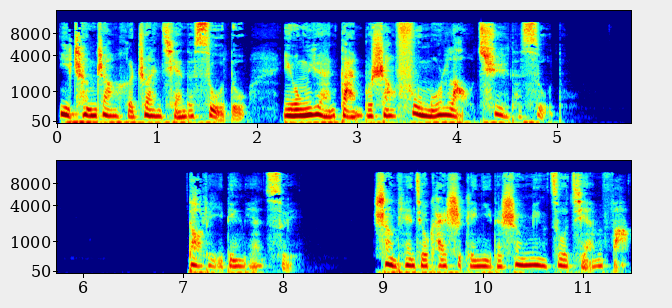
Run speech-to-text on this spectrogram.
你成长和赚钱的速度，永远赶不上父母老去的速度。到了一定年岁，上天就开始给你的生命做减法，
